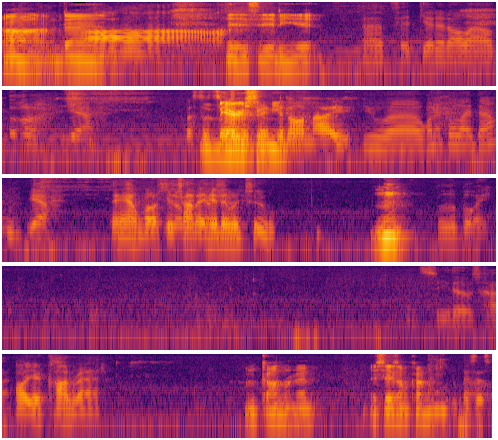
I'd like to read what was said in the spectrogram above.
Ah, I'm done. Ah. This idiot. That's it. Get it all out. yeah, That's what Embarrassing me. drinking all night. You uh, want to go lie down? yeah. Damn, bro. She's trying to hit it with you. Mm. Oh boy. Let's see those hot. Oh, you're Conrad. I'm Conrad. It says I'm Conrad. It says,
